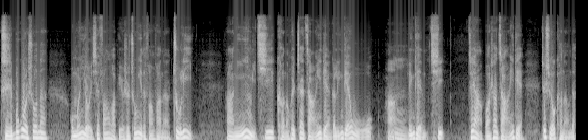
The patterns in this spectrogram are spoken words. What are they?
只不过说呢，我们有一些方法，比如说中医的方法呢，助力啊，你一米七可能会再长一点个零点五啊嗯，零点七，这样往上涨一点，这是有可能的。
